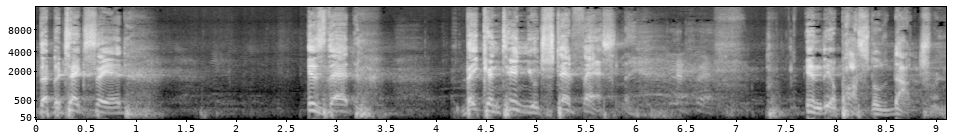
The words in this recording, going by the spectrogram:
that the text said is that they continued steadfastly in the apostles' doctrine.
